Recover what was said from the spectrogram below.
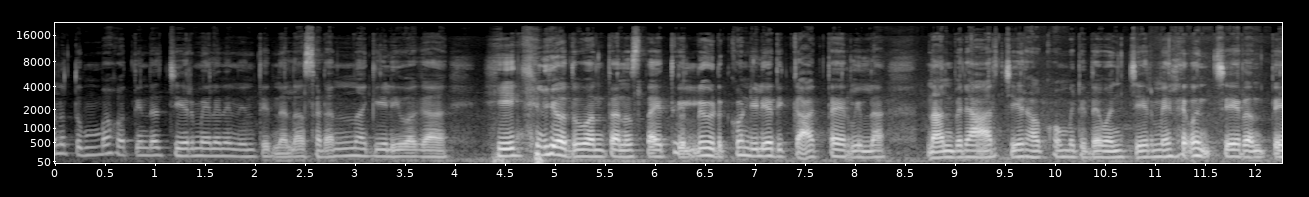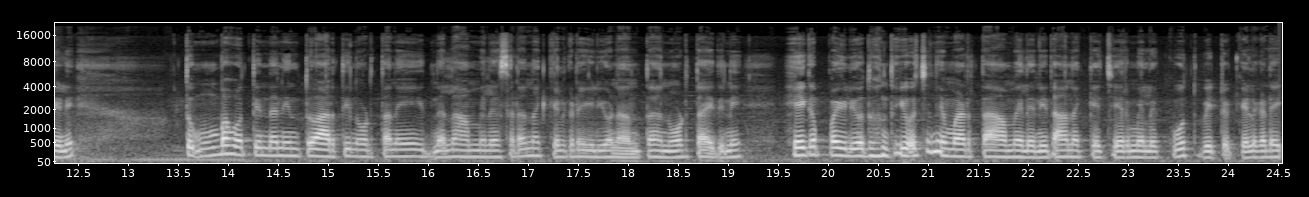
ನಾನು ತುಂಬ ಹೊತ್ತಿಂದ ಚೇರ್ ಮೇಲೇ ನಿಂತಿದ್ನಲ್ಲ, ಸಡನ್ನಾಗಿ ಇಳಿಯುವಾಗ ಹೇಗೆ ಇಳಿಯೋದು ಅಂತ ಅನ್ನಿಸ್ತಾ ಇತ್ತು. ಎಲ್ಲೂ ಹಿಡ್ಕೊಂಡು ಇಳಿಯೋದಕ್ಕೆ ಆಗ್ತಾ ಇರಲಿಲ್ಲ. ನಾನು ಬೇರೆ ಆರು ಚೇರ್ ಹಾಕ್ಕೊಂಬಿಟ್ಟಿದ್ದೆ ಒಂದು ಚೇರ್ ಮೇಲೆ ಒಂದು ಚೇರ್ ಅಂತೇಳಿ. ತುಂಬ ಹೊತ್ತಿಂದ ನಿಂತು ಆರತಿ ನೋಡ್ತಾನೆ ಇದನ್ನೆಲ್ಲ ಆಮೇಲೆ ಸಡನ್ನಾಗಿ ಕೆಳಗಡೆ ಇಳಿಯೋಣ ಅಂತ ನೋಡ್ತಾ ಇದ್ದೀನಿ. ಹೇಗಪ್ಪ ಇಳಿಯೋದು ಅಂತ ಯೋಚನೆ ಮಾಡ್ತಾ, ಆಮೇಲೆ ನಿಧಾನಕ್ಕೆ ಚೇರ್ ಮೇಲೆ ಕೂತ್ಬಿಟ್ಟು ಕೆಳಗಡೆ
